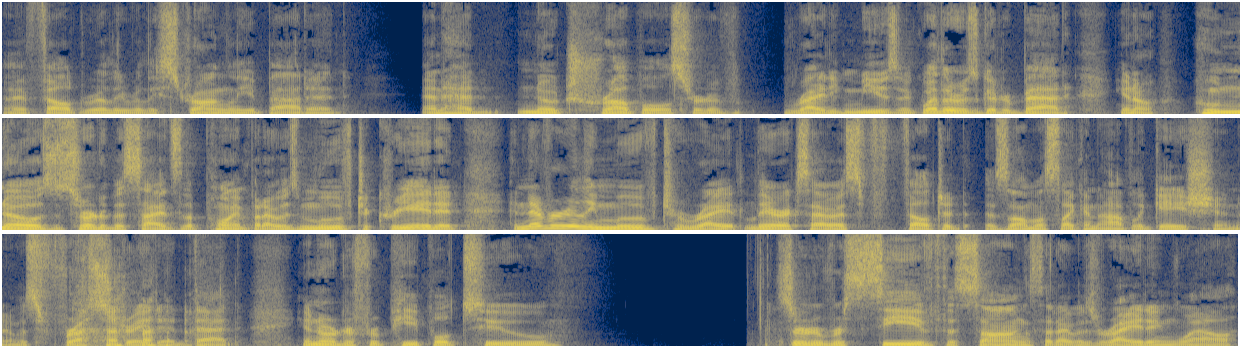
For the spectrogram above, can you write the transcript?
I felt really, really strongly about it, and had no trouble sort of writing music, whether it was good or bad. You know, who knows? It's sort of besides the point. But I was moved to create it, and never really moved to write lyrics. I always felt it as almost like an obligation. I was frustrated that in order for people to sort of receive the songs that I was writing well,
